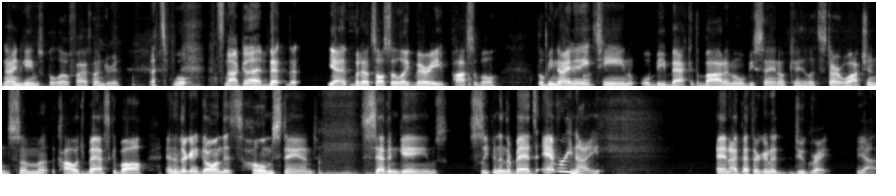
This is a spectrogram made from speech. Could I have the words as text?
nine games below five hundred. That's Well, that's not good. that that yeah, but it's also like very possible. They'll be nine Very and eighteen. We'll be back at the bottom, and we'll be saying, okay, let's start watching some college basketball, and then they're going to go on this homestand, seven games, sleeping in their beds every night, and I bet they're going to do great. Yeah.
